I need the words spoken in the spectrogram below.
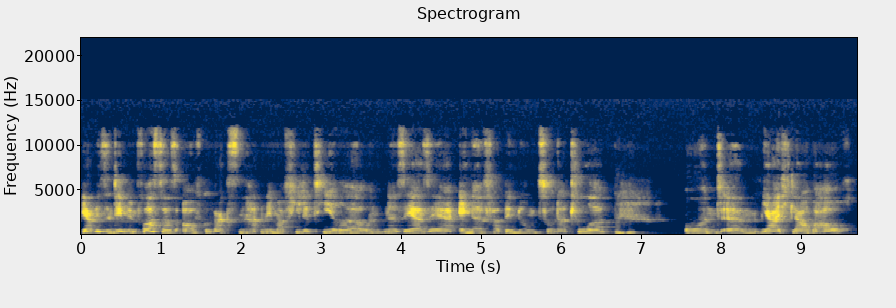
ja, wir sind eben im Forsthaus aufgewachsen, hatten immer viele Tiere und eine sehr, sehr enge Verbindung zur Natur. Mhm. Und ähm, ja, ich glaube auch,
